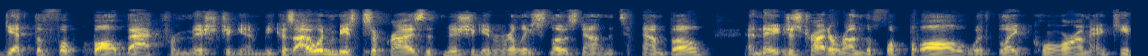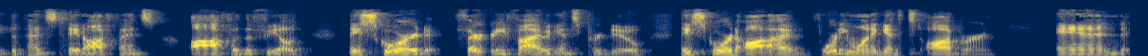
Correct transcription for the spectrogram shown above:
get the football back from Michigan? Because I wouldn't be surprised if Michigan really slows down the tempo and they just try to run the football with Blake Corum and keep the Penn State offense off of the field. They scored 35 against Purdue. They scored uh, 41 against Auburn and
